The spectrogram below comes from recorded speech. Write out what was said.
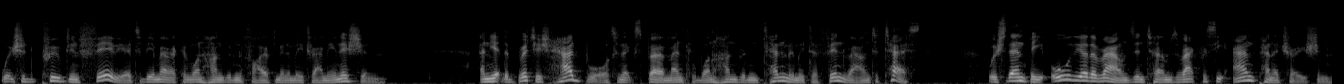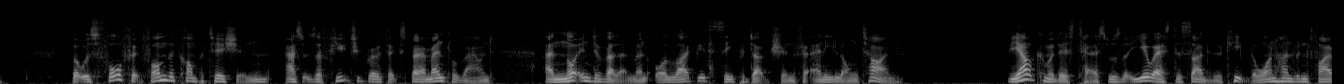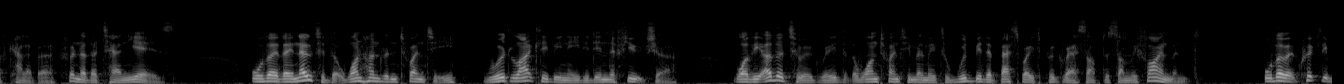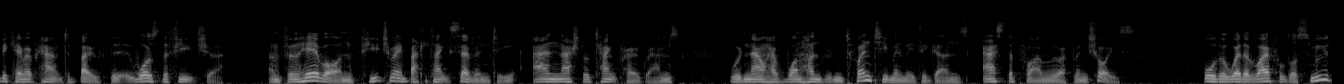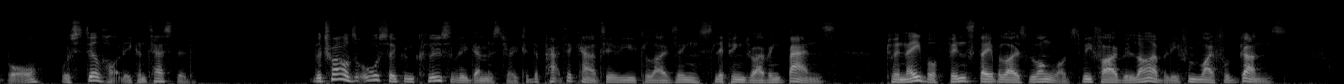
which had proved inferior to the American 105mm ammunition. And yet the British had brought an experimental 110mm fin round to test, which then beat all the other rounds in terms of accuracy and penetration, but was forfeit from the competition as it was a future growth experimental round and not in development or likely to see production for any long time. The outcome of this test was that the US decided to keep the 105 caliber for another 10 years, although they noted that 120 would likely be needed in the future, while the other two agreed that the 120mm would be the best way to progress after some refinement. Although it quickly became apparent to both that it was the future, and from here on, future main Battle Tank 70 and National Tank programs would now have 120mm guns as the primary weapon choice, although whether rifled or smoothbore was still hotly contested. The trials also conclusively demonstrated the practicality of utilizing slipping driving bands, to enable fin stabilised long rods to be fired reliably from rifled guns,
